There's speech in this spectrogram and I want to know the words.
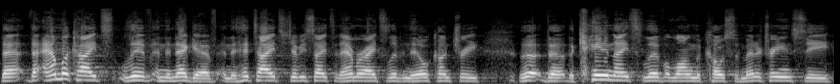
the, the Amalekites live in the Negev, and the Hittites, Jebusites, and Amorites live in the hill country. The, the, the Canaanites live along the coast of the Mediterranean Sea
